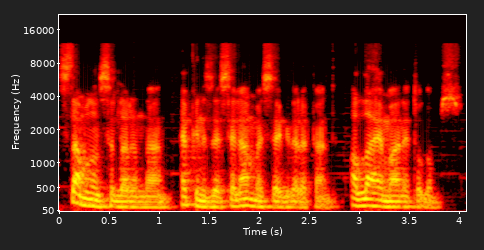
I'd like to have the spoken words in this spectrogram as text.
İstanbul'un sırlarından hepinize selam ve sevgiler efendim. Allah'a emanet olunuz.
